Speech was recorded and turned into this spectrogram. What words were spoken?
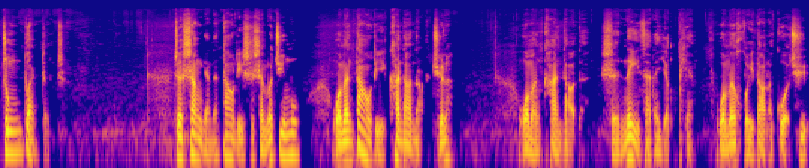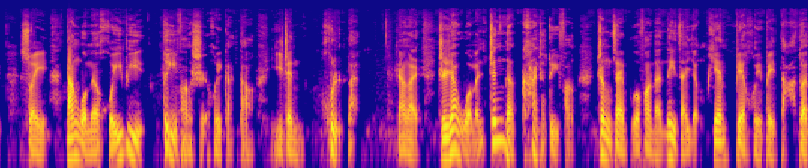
中断争执。这上演的到底是什么剧目？我们到底看到哪儿去了？我们看到的是内在的影片，我们回到了过去，所以当我们回避对方时，会感到一阵混乱。然而，只要我们真的看着对方，正在播放的内在影片便会被打断，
